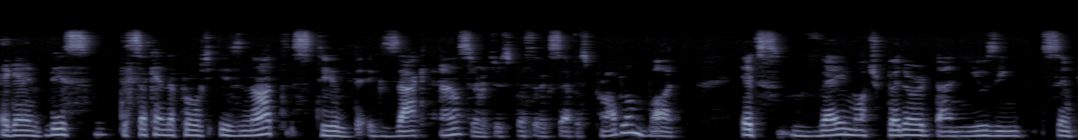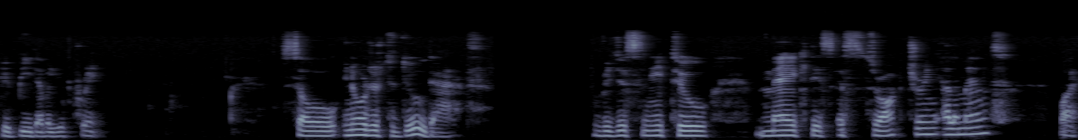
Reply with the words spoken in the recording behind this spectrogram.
again this the second approach is not still the exact answer to specific surface problem but it's very much better than using simply bwperim. So in order to do that we just need to make this a structuring element but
